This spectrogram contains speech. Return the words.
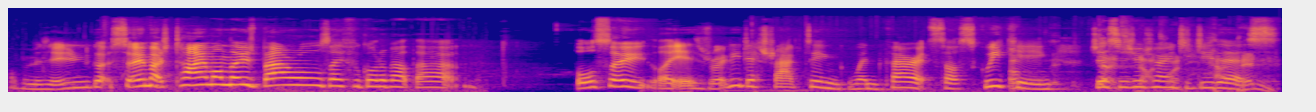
Problem is, didn't got so much time on those barrels. I forgot about that. Also, like it's really distracting when ferrets start squeaking oh, just as you're trying to do happened. this.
